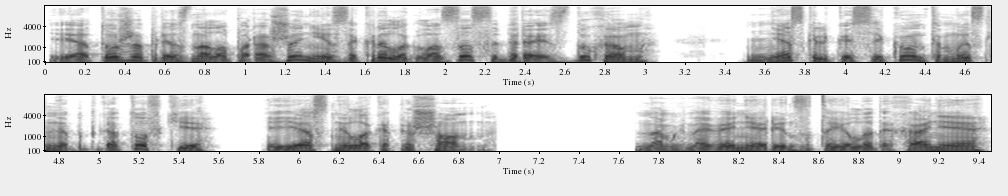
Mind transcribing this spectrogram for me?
Я тоже признала поражение и закрыла глаза, собираясь с духом. Несколько секунд мысленной подготовки, и я сняла капюшон. На мгновение Рин затаила дыхание,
